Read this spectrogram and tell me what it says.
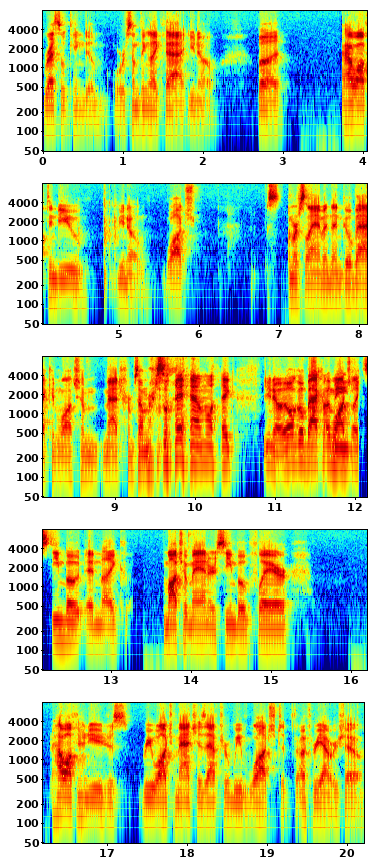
Wrestle Kingdom or something like that, you know. But how often do you, you know, watch SummerSlam and then go back and watch a match from SummerSlam? like, you know, I'll go back and I watch mean- like Steamboat and like Macho Man or Steamboat Flair. How often do you just rewatch matches after we've watched a three-hour show?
